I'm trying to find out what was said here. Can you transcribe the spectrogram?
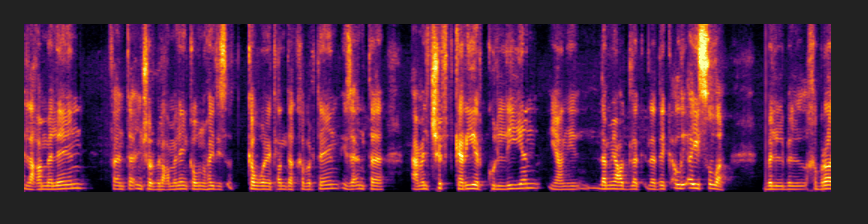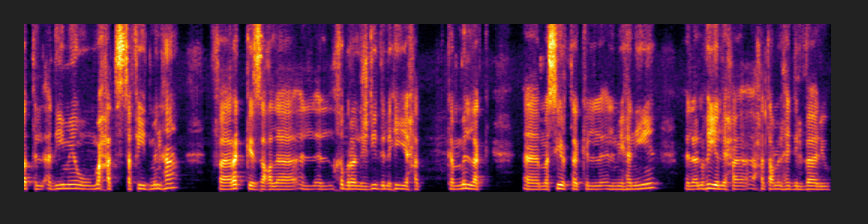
العملين فأنت انشر بالعملين كونه هيدي كونت عندك خبرتين. إذا أنت عملت shift career كليا يعني لم يعد لك لديك اي صلة بال- بالخبرات القديمة وما حتستفيد منها. فركز على ال- الخبرة الجديدة اللي هي حتكمل لك آه، مسيرتك ال- المهنية لأنه هي اللي حتعمل هيدي ال value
